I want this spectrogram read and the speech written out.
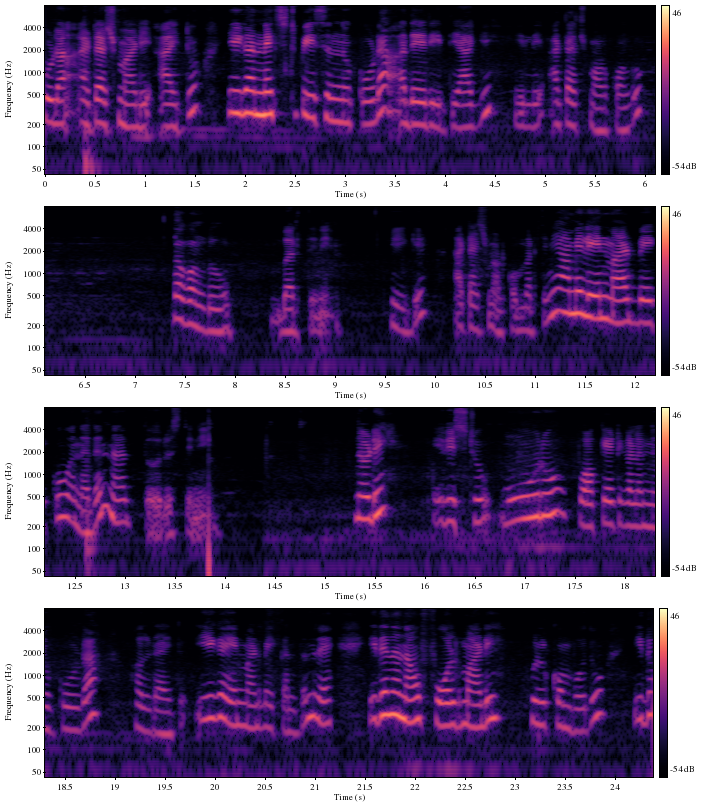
ಕೂಡ ಅಟ್ಯಾಚ್ ಮಾಡಿ ಆಯಿತು. ಈಗ ನೆಕ್ಸ್ಟ್ ಪೀಸನ್ನು ಕೂಡ ಅದೇ ರೀತಿಯಾಗಿ ಇಲ್ಲಿ ಅಟ್ಯಾಚ್ ಮಾಡಿಕೊಂಡು ತಗೊಂಡು ಬರ್ತೀನಿ. ಹೀಗೆ ಅಟ್ಯಾಚ್ ಮಾಡ್ಕೊಂಬರ್ತೀನಿ ಆಮೇಲೆ ಏನು ಮಾಡಬೇಕು ಅನ್ನೋದನ್ನು ತೋರಿಸ್ತೀನಿ. ನೋಡಿ, ಇದಿಷ್ಟು ಮೂರು ಪಾಕೆಟ್ಗಳನ್ನು ಕೂಡ ಹೊಲಿದಾಯಿತು. ಈಗ ಏನು ಮಾಡಬೇಕಂತಂದರೆ, ಇದನ್ನು ನಾವು ಫೋಲ್ಡ್ ಮಾಡಿ ಹುಲ್ಕೊಬೋದು ಇದು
